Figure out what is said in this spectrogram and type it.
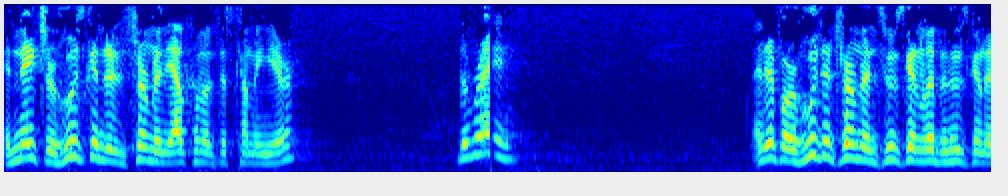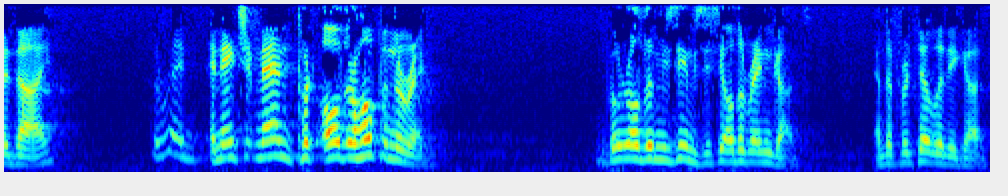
in nature, who's going to determine the outcome of this coming year? The rain. And therefore, who determines who's going to live and who's going to die? The rain. And ancient men put all their hope in the rain. Go to all the museums, you see all the rain gods and the fertility gods.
